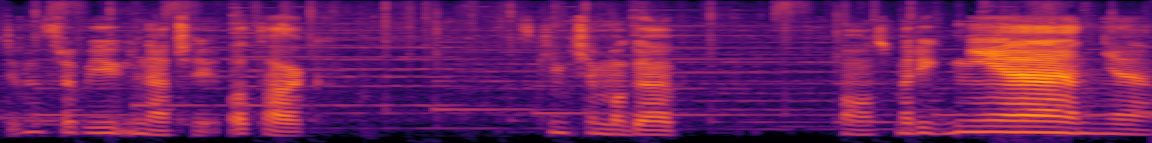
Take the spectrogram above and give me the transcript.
Gdybym zrobił inaczej, o tak. Z kim cię mogę... O, z Mary... Nie, nie.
